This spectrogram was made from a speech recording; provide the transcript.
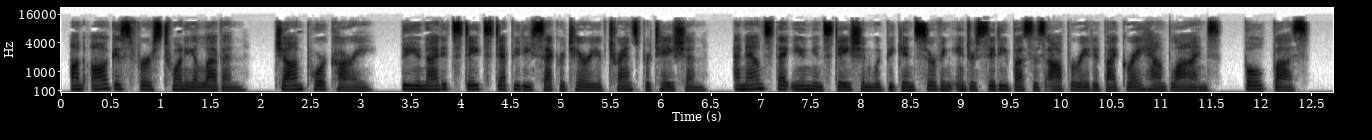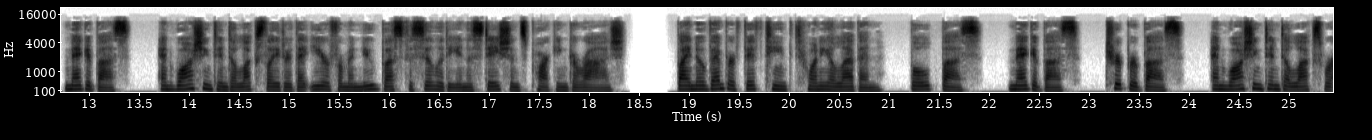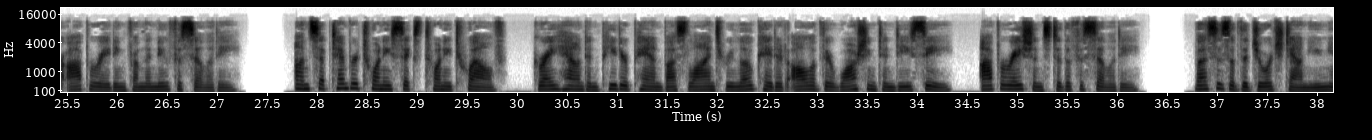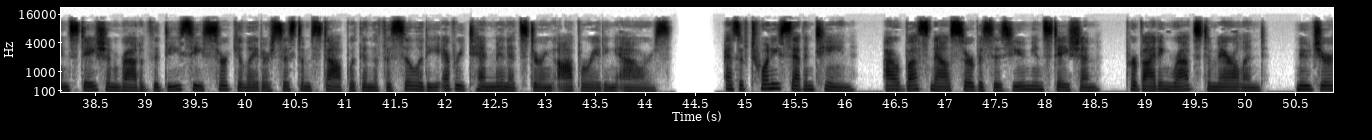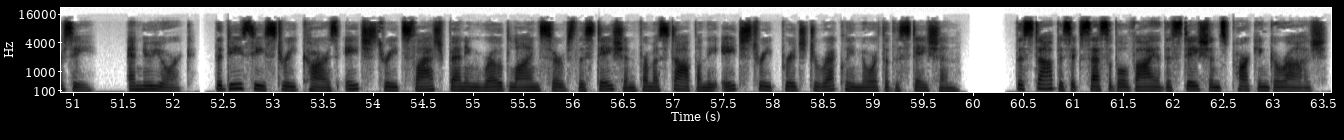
On August 1, 2011, John Porcari, the United States Deputy Secretary of Transportation, announced that Union Station would begin serving intercity buses operated by Greyhound Lines, Bolt Bus, Megabus, and Washington Deluxe later that year from a new bus facility in the station's parking garage. By November 15, 2011, Bolt Bus, Megabus, Tripper Bus, and Washington Deluxe were operating from the new facility. On September 26, 2012, Greyhound and Peter Pan bus lines relocated all of their Washington, D.C. operations to the facility. Buses of the Georgetown Union Station route of the DC circulator system stop within the facility every 10 minutes during operating hours. As of 2017, OurBus now services Union Station, providing routes to Maryland, New Jersey, and New York. The DC streetcar's H Street slash Benning Road line serves the station from a stop on the H Street Bridge directly north of the station. The stop is accessible via the station's parking garage.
